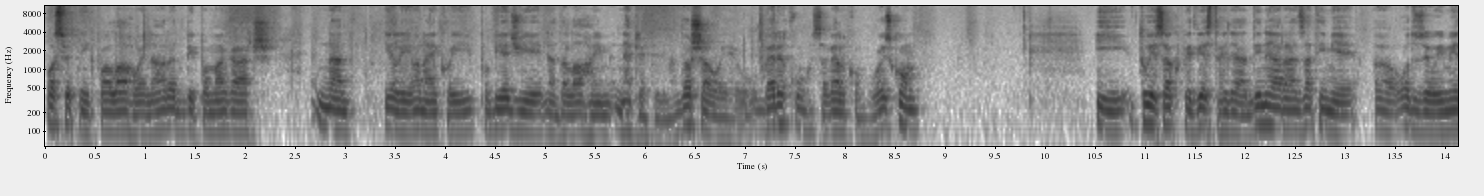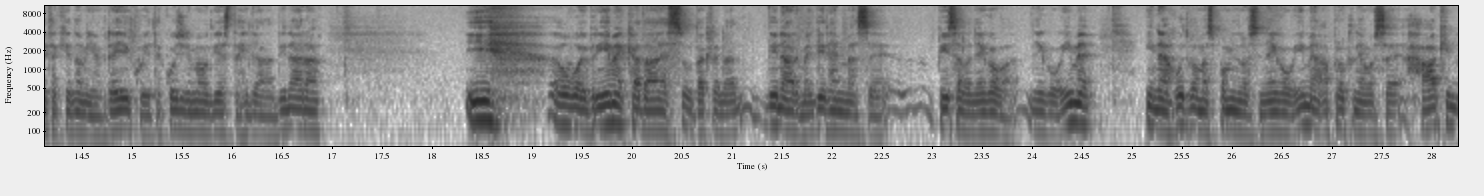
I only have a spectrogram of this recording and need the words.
osvetnik po Allahove naredbi, pomagač nad ili onaj koji pobjeđuje nad Allahovim neprijateljima. Došao je u Bereku sa velikom vojskom i tu je sakupio 200.000 dinara, zatim je uh, oduzeo imetak jednom jevreju koji je također imao 200.000 dinara i e, ovo je vrijeme kada su dakle, na dinarima i dirhemima se pisalo njegova, njegovo ime i na hudbama spominjalo se njegovo ime, a proklinjao se Hakim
